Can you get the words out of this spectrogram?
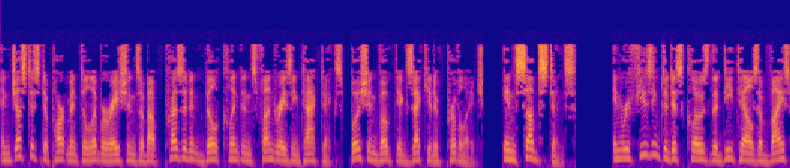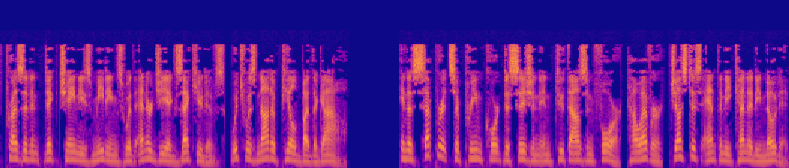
and Justice Department deliberations about President Bill Clinton's fundraising tactics. Bush invoked executive privilege. In substance, in refusing to disclose the details of Vice President Dick Cheney's meetings with energy executives, which was not appealed by the GAO. In a separate Supreme Court decision in 2004, however, Justice Anthony Kennedy noted,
